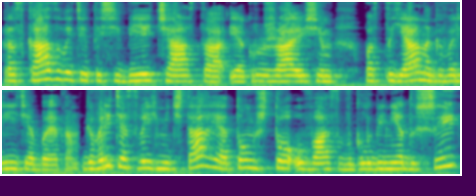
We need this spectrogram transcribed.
Рассказывайте это себе часто и окружающим, постоянно говорите об этом. Говорите о своих мечтах и о том, что у вас в глубине души,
